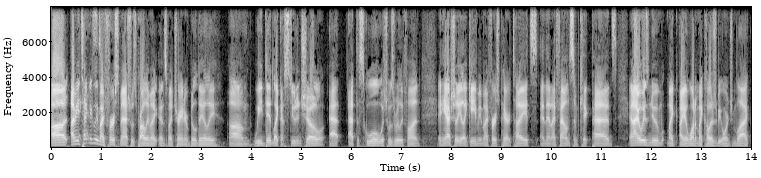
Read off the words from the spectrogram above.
Uh, I mean, Against? technically, my first match was probably my against my trainer Bill Daly. Um, we did like a student show at at the school, which was really fun. And he actually like gave me my first pair of tights, and then I found some kick pads. And I always knew my I wanted my colors to be orange and black,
